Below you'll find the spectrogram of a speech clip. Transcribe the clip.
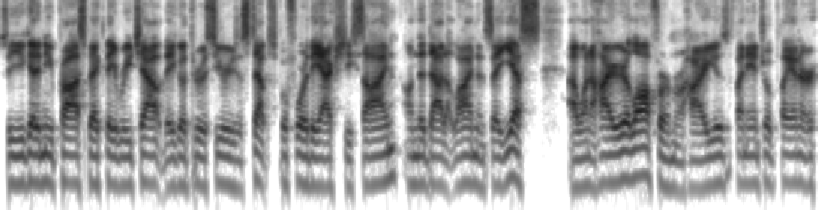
So you get a new prospect, they reach out, they go through a series of steps before they actually sign on the dotted line and say, Yes, I want to hire your law firm or hire you as a financial planner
